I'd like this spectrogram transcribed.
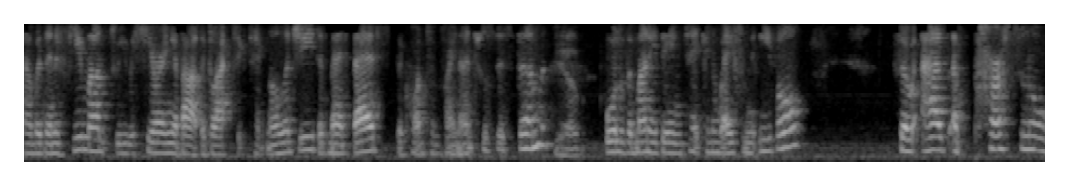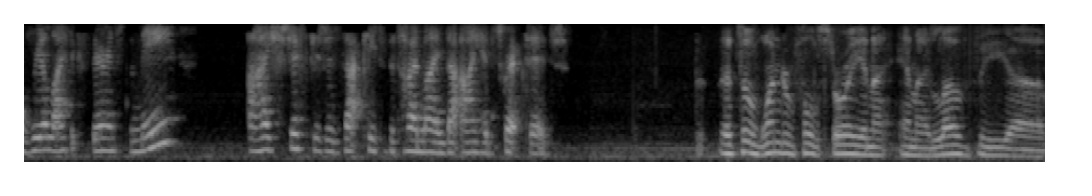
And within a few months, we were hearing about the galactic technology, the medbed, the quantum financial system, Yep. all of the money being taken away from the evil. So as a personal real life experience for me, I shifted exactly to the timeline that I had scripted. That's a wonderful story, and I and I love the uh,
